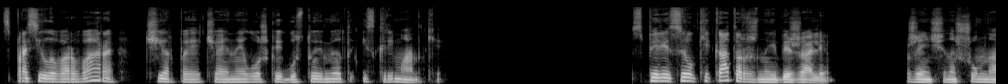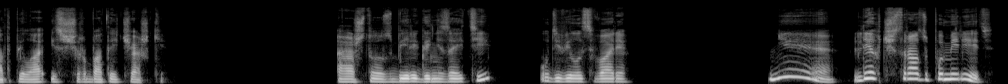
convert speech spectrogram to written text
спросила Варвара, черпая чайной ложкой густой мед из креманки. С пересылки каторжные бежали. Женщина шумно отпила из щербатой чашки. «А что, с берега не зайти?» — удивилась Варя. «Не, легче сразу помереть.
